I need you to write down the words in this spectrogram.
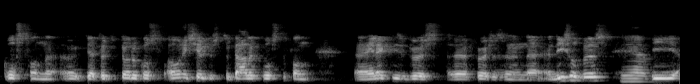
kost van uh, de totale kost van ownership, dus de totale kosten van een elektrische bus uh, versus een, een dieselbus, ja. die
